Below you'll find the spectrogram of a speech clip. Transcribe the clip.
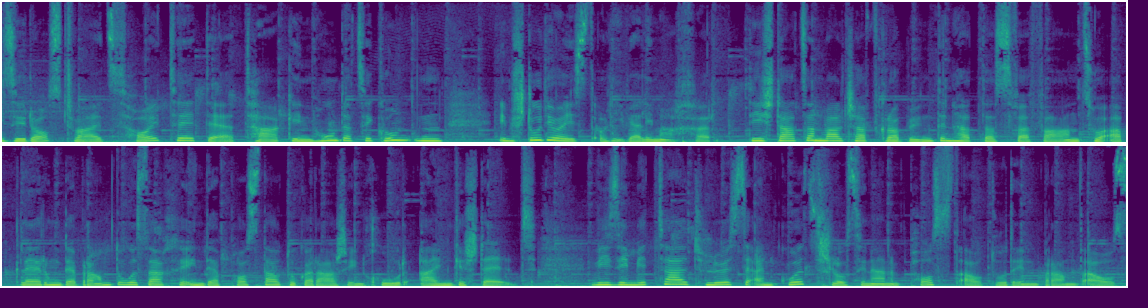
Südostschweiz heute, der Tag in 100 Sekunden. Im Studio ist Olivia Limacher. Die Staatsanwaltschaft Graubünden hat das Verfahren zur Abklärung der Brandursache in der Postautogarage in Chur eingestellt. Wie sie mitteilt, löste ein Kurzschluss in einem Postauto den Brand aus.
